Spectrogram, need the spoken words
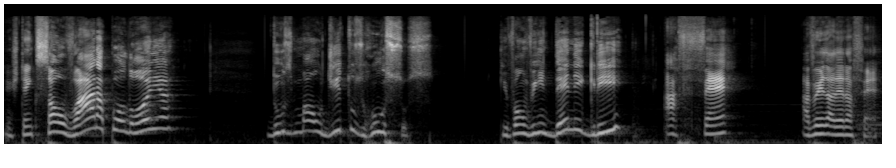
A gente tem que salvar a Polônia dos malditos russos. Que vão vir denegrir a fé, a verdadeira fé.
